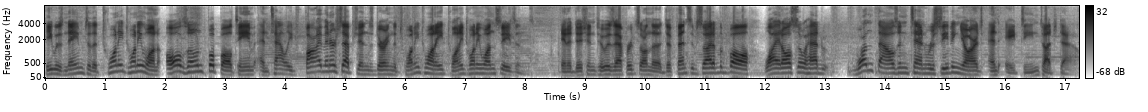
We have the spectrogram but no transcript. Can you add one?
He was named to the 2021 All Zone football team and tallied five interceptions during the 2020 2021 seasons. In addition to his efforts on the defensive side of the ball, Wyatt also had 1,010 receiving yards and 18 touchdowns.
